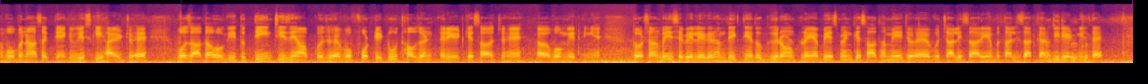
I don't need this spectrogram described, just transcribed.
वो बना सकते हैं क्योंकि इसकी हाइट जो है वो ज़्यादा होगी तो तीन चीज़ें आपको जो है वो फोर्टी टू थाउज़ेंड रेट के साथ जो हैं वो मिल रही हैं। तो अरसान भाई इससे पहले अगर हम देखते हैं तो ग्राउंड फ्लोर या बेसमेंट के साथ हमें जो है वो चालीस हज़ार या बतालीस हज़ार का हाँ भी रेट मिलता है।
